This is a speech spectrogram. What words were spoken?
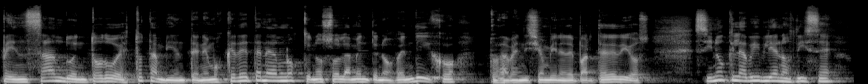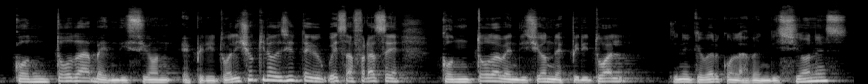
pensando en todo esto también tenemos que detenernos que no solamente nos bendijo, toda bendición viene de parte de Dios, sino que la Biblia nos dice con toda bendición espiritual. Y yo quiero decirte que esa frase, con toda bendición espiritual, tiene que ver con las bendiciones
